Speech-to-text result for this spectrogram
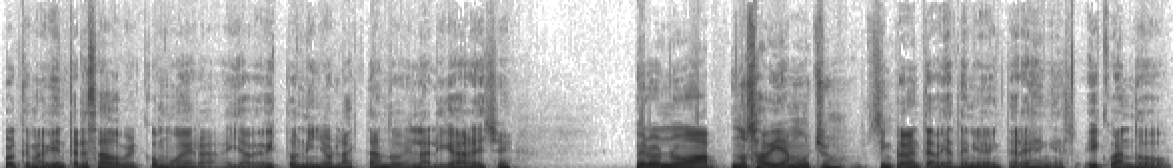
porque me había interesado ver cómo era y había visto niños lactando en la Liga Leche, pero no, no sabía mucho, simplemente había tenido interés en eso. Y cuando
